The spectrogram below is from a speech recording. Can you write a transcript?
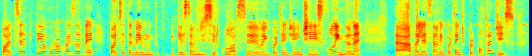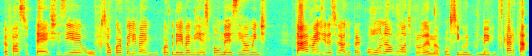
pode ser que tenha alguma coisa a ver. Pode ser também muito questão de circulação, é importante a gente ir excluindo, né? A avaliação é importante por conta disso. Eu faço testes e o seu corpo ele vai, o corpo dele vai me responder se realmente tá mais direcionado para a coluna ou algum outro problema. Eu consigo meio que descartar,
